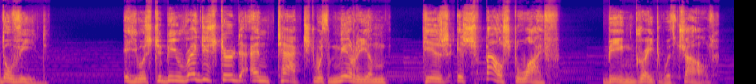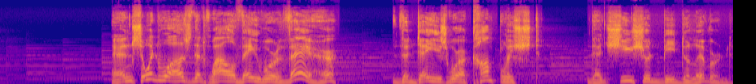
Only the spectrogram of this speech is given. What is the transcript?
David. He was to be registered and taxed with Miriam, his espoused wife, being great with child. And so it was that while they were there, the days were accomplished that she should be delivered.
